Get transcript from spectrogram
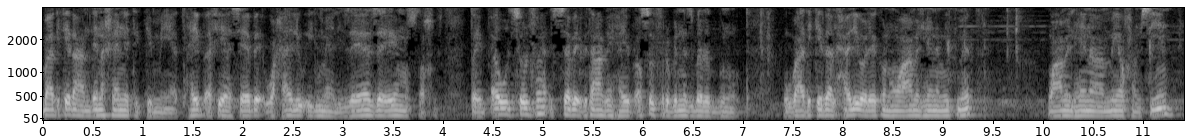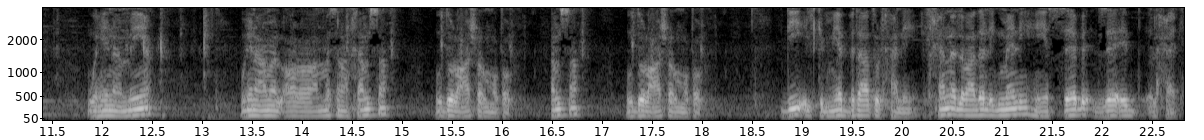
بعد كده عندنا خانة الكميات هيبقى فيها سابق وحالي وإجمالي زيها زي أي مستخلص طيب أول سلفة السابق بتاعها هيبقى صفر بالنسبة للبنود. وبعد كده الحالي وليكن هو عامل هنا 100 متر وعامل هنا 150 وهنا 100 وهنا عمل مثلا خمسة ودول 10 مطابق. خمسة ودول 10 مطابق. دي الكميات بتاعته الحالية. الخانة اللي بعدها الإجمالي هي السابق زائد الحالي.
